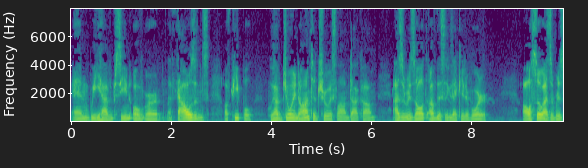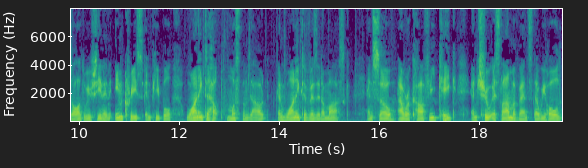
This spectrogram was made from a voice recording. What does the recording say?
And we have seen over thousands of people who have joined on to trueislam.com as a result of this executive order. Also, as a result, we've seen an increase in people wanting to help Muslims out and wanting to visit a mosque. And so, our coffee, cake, and true Islam events that we hold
